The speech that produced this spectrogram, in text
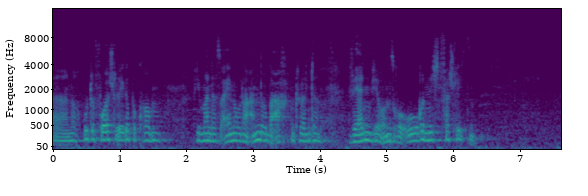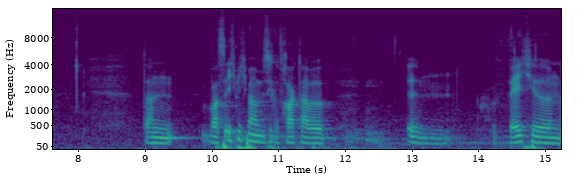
äh, noch gute Vorschläge bekommen, wie man das eine oder andere beachten könnte, werden wir unsere Ohren nicht verschließen. Dann, was ich mich mal ein bisschen gefragt habe, ähm, welche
